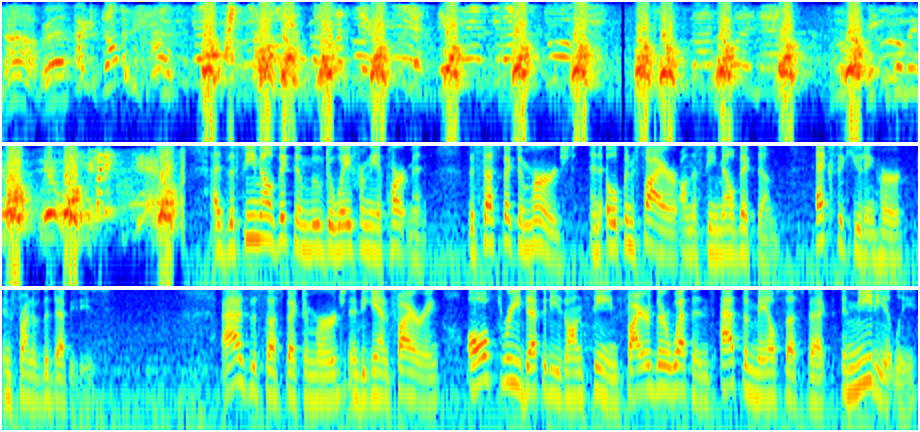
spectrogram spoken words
Nah, bruh. Ernest, go in the house! Go right now! Go upstairs! Go upstairs! Bitch, you gonna make me tell me. As the female victim moved away from the apartment, the suspect emerged and opened fire on the female victim, executing her in front of the deputies. As the suspect emerged and began firing, all three deputies on scene fired their weapons at the male suspect immediately,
